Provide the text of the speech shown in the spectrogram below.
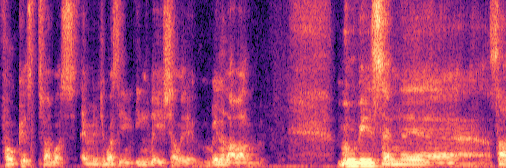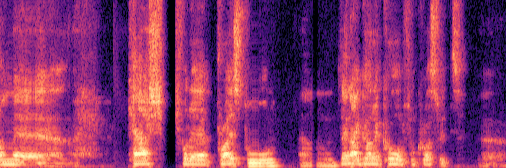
focus. So I was everything was in English. I really love movies and uh, some uh, cash for the prize pool. Um, then I got a call from CrossFit. Uh,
